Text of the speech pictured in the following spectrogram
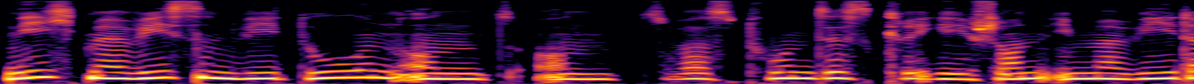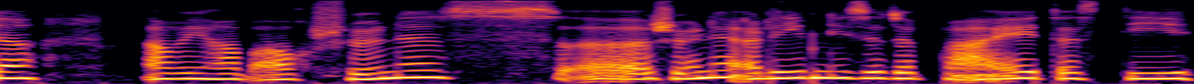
nicht mehr wissen, wie tun und, und was tun, das kriege ich schon immer wieder. Aber ich habe auch schönes, äh, schöne Erlebnisse dabei, dass die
